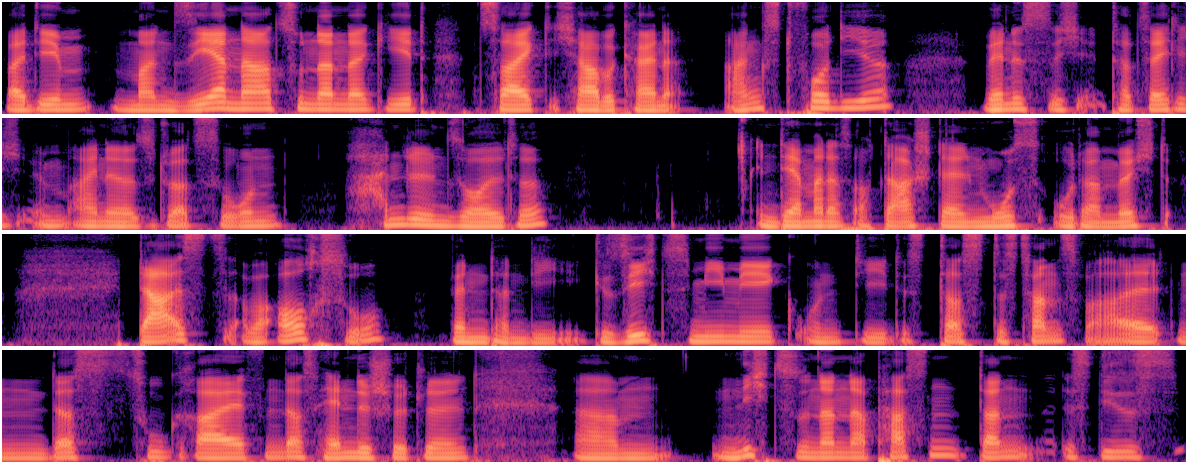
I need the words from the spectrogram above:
bei dem man sehr nah zueinander geht, zeigt, ich habe keine Angst vor dir. Wenn es sich tatsächlich um eine Situation handeln sollte, in der man das auch darstellen muss oder möchte. Da ist es aber auch so, wenn dann die Gesichtsmimik und die, das Distanzverhalten, das Zugreifen, das Händeschütteln ähm, nicht zueinander passen, dann ist dieses,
